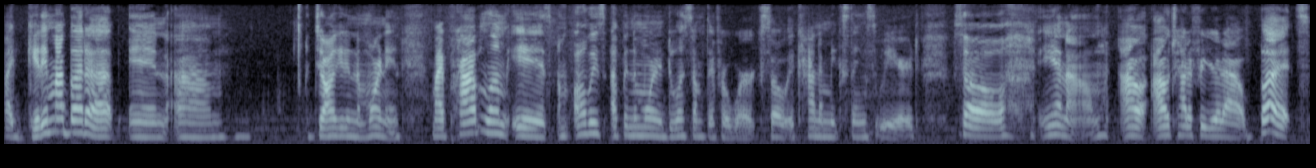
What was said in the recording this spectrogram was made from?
like getting my butt up and um jogging in the morning. My problem is i'm always up in the morning doing something for work so it kind of makes things weird. So you know I'll, I'll try to figure it out. But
